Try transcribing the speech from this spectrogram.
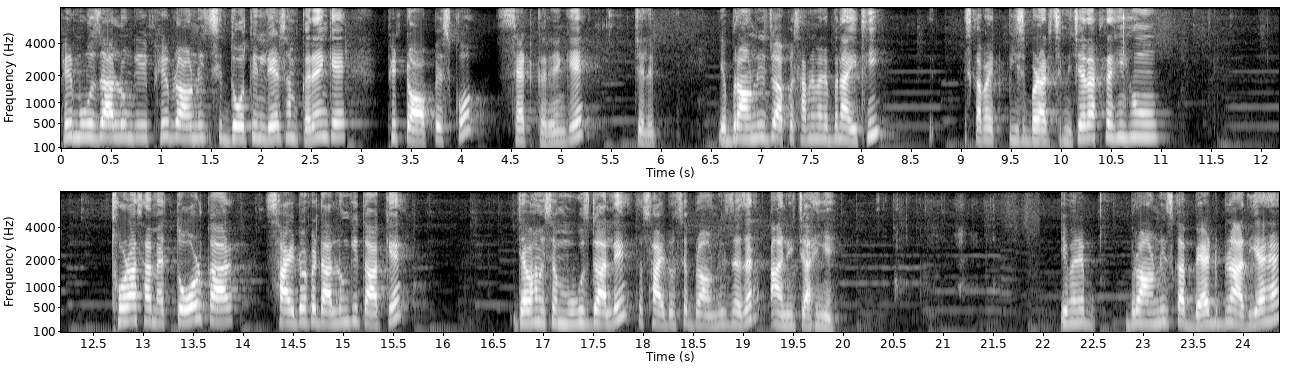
फिर मूज़ डालूँगी, फिर ब्राउनीज दो तीन लेयर्स हम करेंगे, फिर टॉप पे इसको सेट करेंगे। चलिए, ये ब्राउनीज जो आपके सामने मैंने बनाई थी, इसका मैं एक पीस बड़ा से नीचे रख रही हूँ। थोड़ा सा मैं तोड़ कर साइडों पे डालूँगी ताकि जब हम इसे मूज डालें तो साइडों से ब्राउनीज नज़र आनी चाहिए। ये मैंने ब्राउनीज़ का बेड बना दिया है।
